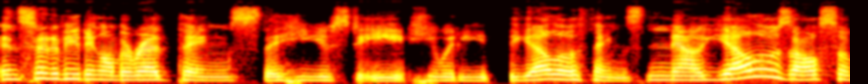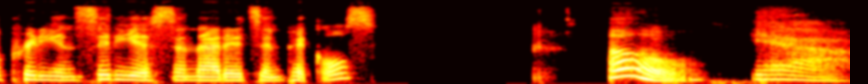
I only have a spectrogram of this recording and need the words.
instead of eating all the red things that he used to eat, he would eat the yellow things. Now, yellow is also pretty insidious in that it's in pickles. Oh, yeah.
